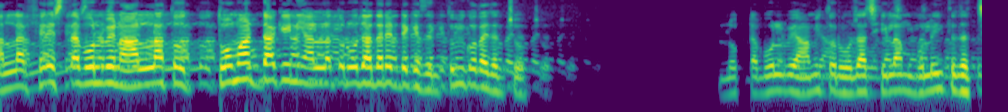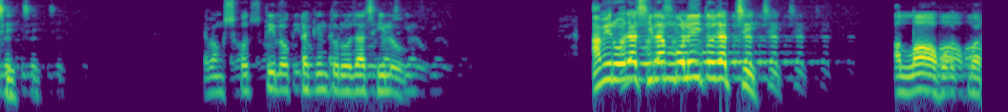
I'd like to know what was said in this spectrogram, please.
আল্লাহর ফেরেস্তা বলবে না আল্লাহ তো তোমার ডাকেনি আল্লাহ তো রোজাদারের ডেকেছেন। তুমি কোথায় যাচ্ছ? লোকটা বলবে আমি তো রোজা ছিলাম বলেই তো যাচ্ছি। এবং সত্যি লোকটা কিন্তু রোজা ছিল। আমি রোজা ছিলাম বলেই তো যাচ্ছি। আল্লাহ আকবার।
